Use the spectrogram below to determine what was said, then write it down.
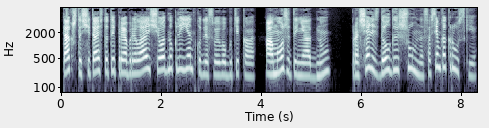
Так что считай, что ты приобрела еще одну клиентку для своего бутика, а может и не одну. Прощались долго и шумно, совсем как русские.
